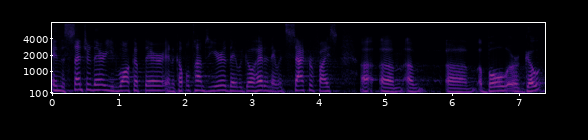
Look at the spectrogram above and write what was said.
in the center there. You'd walk up there, and a couple times a year, they would go ahead and they would sacrifice uh, um, uh, a bull or a goat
